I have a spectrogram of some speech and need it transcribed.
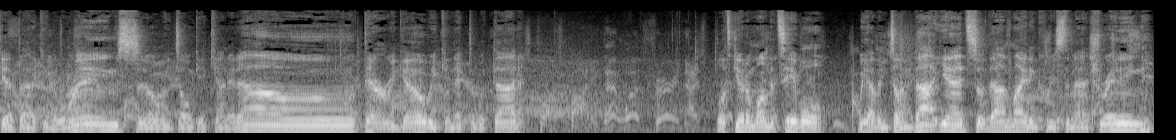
Get back in the ring so we don't get counted out. There we go. We connected with that. Let's get him on the table. We haven't done that yet, so that might increase the match rating.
